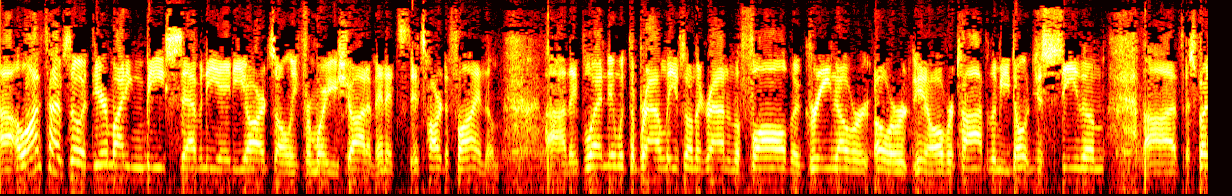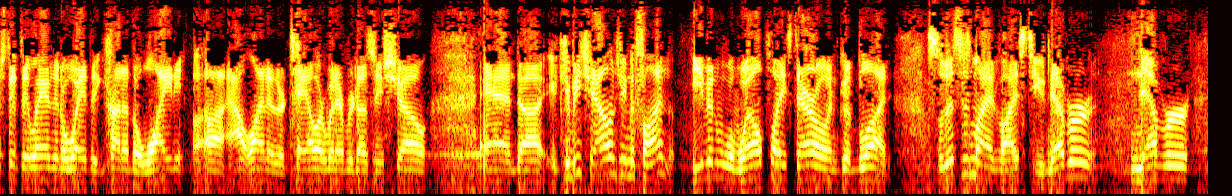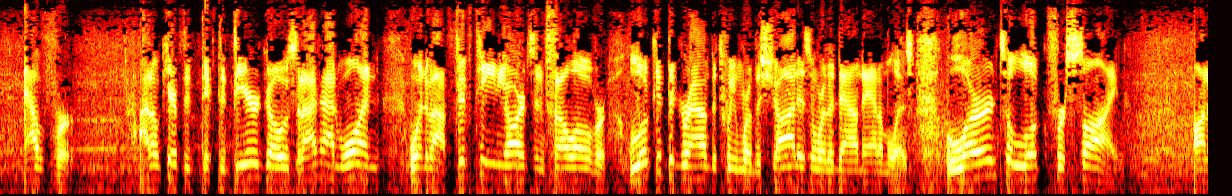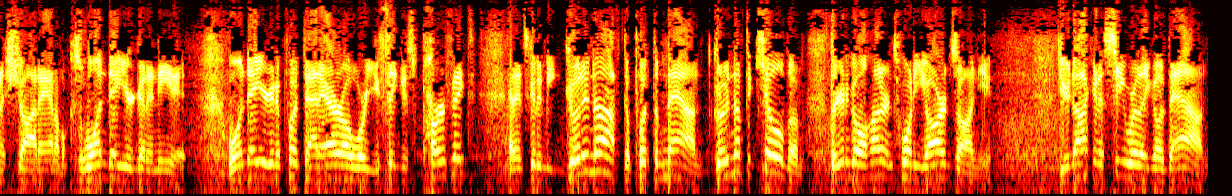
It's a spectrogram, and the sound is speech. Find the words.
Uh, a lot of times, though, a deer might even be 70, 80 yards only from where you shot them, and it's it's hard to find them. Uh, they blend in with the brown leaves on the ground in the fall, the green over over you know over top of them. You don't just see them, uh, especially if they land in a way that kind of the white uh, outline of their tail or whatever doesn't show, and uh, it can be challenging to find them, even with well placed arrow and good blood. So this is my advice to you: never, never, ever I don't care if the, if the deer goes, and I've had one went about 15 yards and fell over. Look at the ground between where the shot is and where the downed animal is. Learn to look for sign on a shot animal because one day you're going to need it. One day you're going to put that arrow where you think is perfect, and it's going to be good enough to put them down, good enough to kill them. They're going to go 120 yards on you. You're not going to see where they go down,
